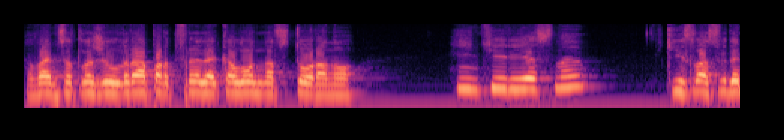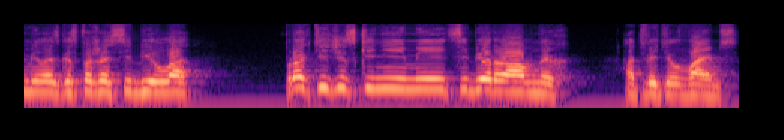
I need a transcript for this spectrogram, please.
Ваймс отложил рапорт Фреда Колонна в сторону. Интересно, кисло осведомилась госпожа Сибилла. Практически не имеет себе равных, ответил Ваймс.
